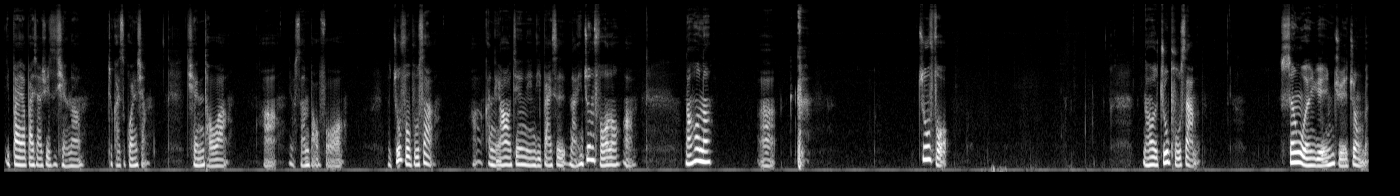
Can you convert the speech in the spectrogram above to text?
一拜要拜下去之前呢，就开始观想前头啊啊有三宝佛，有诸佛菩萨啊，看你要今年礼拜是哪一尊佛喽啊，然后呢啊诸佛，然后诸菩萨们，声闻缘觉众们。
